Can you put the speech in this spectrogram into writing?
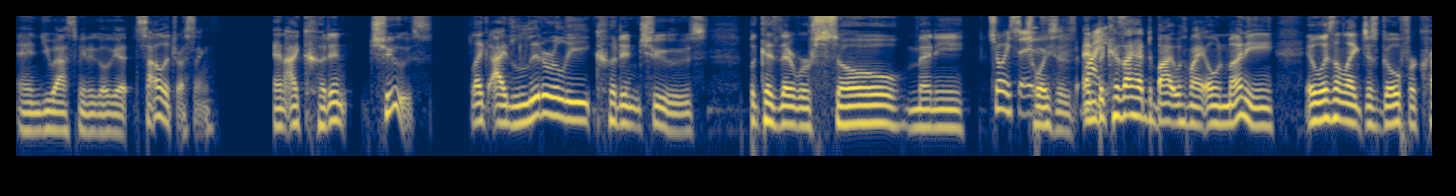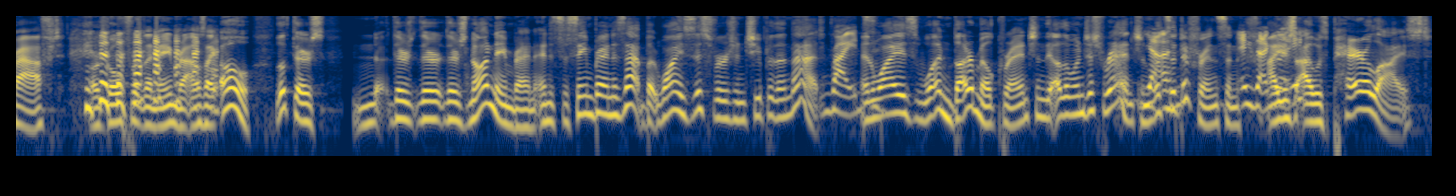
and you asked me to go get salad dressing, and I couldn't choose. Like I literally couldn't choose because there were so many Choices. choices. And Right. because I had to buy it with my own money, it wasn't like just go for Kraft or go for the name brand. I was like, oh, look, there's n- there's there there's non-name brand and it's the same brand as that, but why is this version cheaper than that? Right. And why is one buttermilk ranch and the other one just ranch? And Yeah. what's the difference? And exactly I just I was paralyzed.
